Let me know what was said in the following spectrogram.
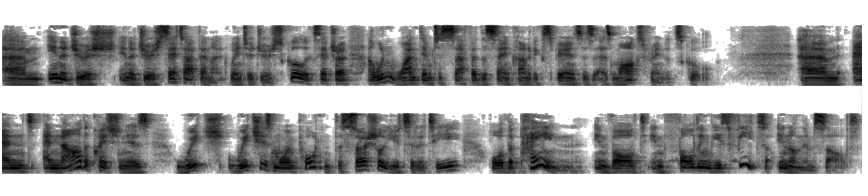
um, in a Jewish in a Jewish setup, and I went to a Jewish school, etc., I wouldn't want them to suffer the same kind of experiences as Marc's friend at school. Um, and and now the question is which which is more important, the social utility or the pain involved in folding these feet in on themselves?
